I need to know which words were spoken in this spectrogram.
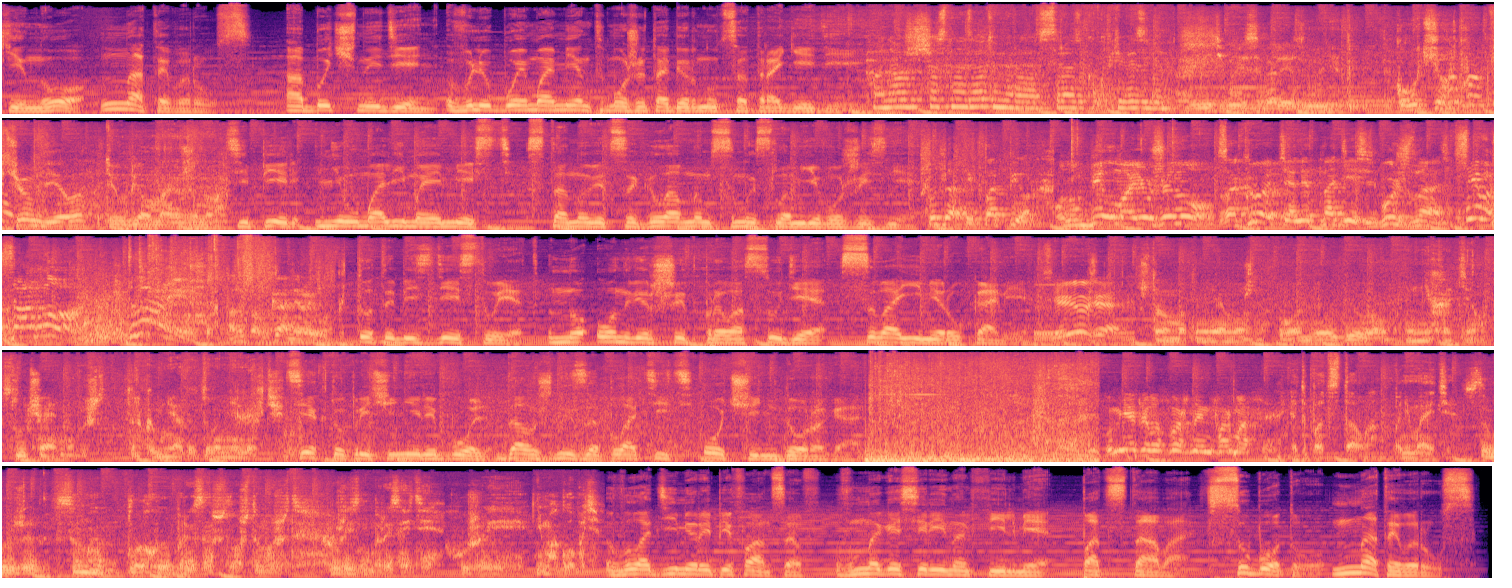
Кино на ТВ-Рус. Обычный день в любой момент может обернуться трагедией. Она уже час назад умерла, сразу как привезли. Примите мои соболезнования. Какого черта? В чем дело? Ты убил мою жену. Теперь неумолимая месть становится главным смыслом его жизни. Куда ты попер? Он убил мою жену! Закрой тебя лет на 10, будешь знать. Все вы заодно! Твари! А ну в камеру его. Кто-то бездействует, но он вершит правосудие своими руками. Сережа! Что вам от меня нужно? Он не убивал. Он не хотел. Случайно вышло. Только мне от этого не легче. Те, кто причинили боль, должны заплатить очень дорого. У меня для вас важная информация. Это подстава, понимаете? С тобой же самое плохое произошло, что может в жизни произойти. Хуже и не могло быть. Владимир Епифанцев в многосерийном фильме «Подстава» в субботу на ТВ «Рус».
